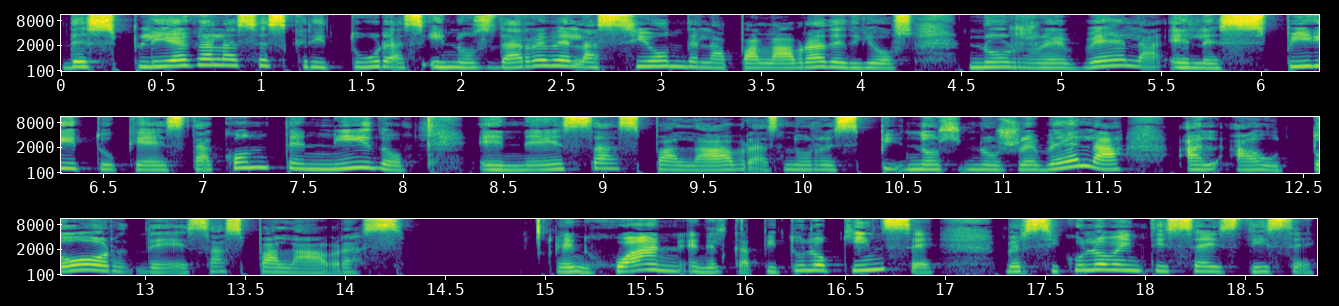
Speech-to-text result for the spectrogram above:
despliega las escrituras y nos da revelación de la palabra de Dios, nos revela el Espíritu que está contenido en esas palabras, nos, nos, nos revela al autor de esas palabras. En Juan, en el capítulo 15, versículo 26 dice,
